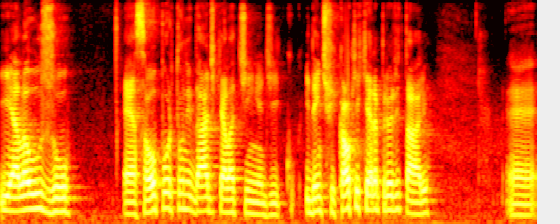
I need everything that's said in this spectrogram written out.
e ela usou essa oportunidade que ela tinha de identificar o que, era prioritário, é,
